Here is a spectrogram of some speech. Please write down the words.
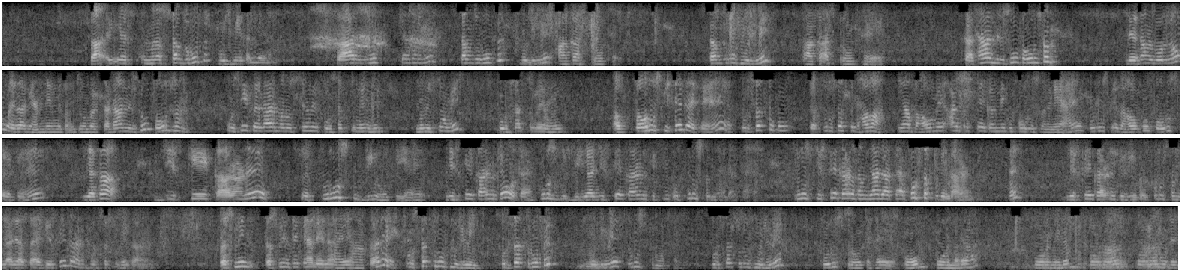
मतलब शब्द रूप मुझमें कर लेना। सार रूप क्या कहेंगे? शब्द रूप मुझमें आकाश स्रोत है। शब्द रूप मुझमें आकाश स्रोत है। तथा नृसु पौरुषम जैसा मैं बोल रहा हूँ, वैसा ध्यान देंगे पंक्तियों पर। तथा नृसु पौरुषम उसी प्रकार मनुष्यों में पुरुषत्व में हूँ। मनुष्यों में पुरुषत्व में हूँ। और पौरुष किसे कहते हैं? पुरुषत्व को पुरुषत्व धावा यहाँ भाव में अण प्रत्यय करने को पौरुष बन गया है। पुरुष के भाव को पौरुष कहते हैं। यथा जिसके कारण पुरुष बुद्धि होती है। जिसके कारण क्या होता है? पुरुष बुद्धि, या जिसके कारण किसी को पुरुष समझा जाता है। पुरुष किसके कारण समझा जाता है? पुरुषत्व के कारण, है? जिसके कारण किसी को पुरुष समझा जाता है, किसके कारण? पुरुषत्व के कारण। तस्मिन तस्मिन से क्या लेना है यहाँ पर? पुरुषत्व रूप मुझमें। पुरुषत्व रूप मुझमें पुरुष स्रोत है। पुरुषत्व रूप मुझमें पुरुष स्रोत है। ओम पूर्ण पूर्णमिदम पूर्ण पूर्णम उदय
